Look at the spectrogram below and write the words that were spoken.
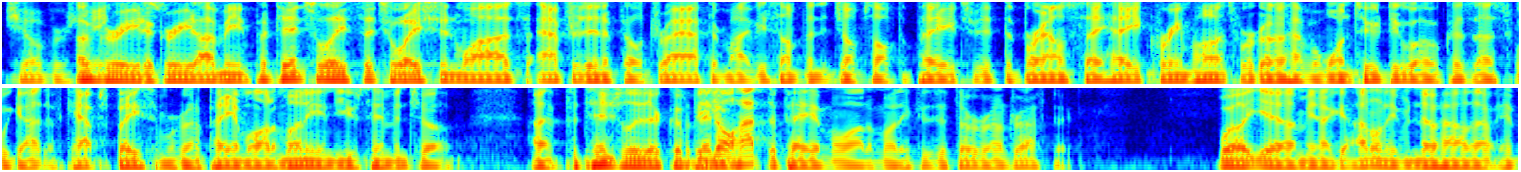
Chubb versus Agreed, Jacobs. agreed. I mean, potentially situation wise, after the NFL draft, there might be something that jumps off the page. If the Browns say, "Hey, Kareem Hunt's, we're going to have a one-two duo because that's we got the cap space and we're going to pay him a lot of money and use him and Chubb." Uh, potentially, there could But be. they don't have to pay him a lot of money because he's a third round draft pick. Well, yeah. I mean, I, I don't even know how that.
